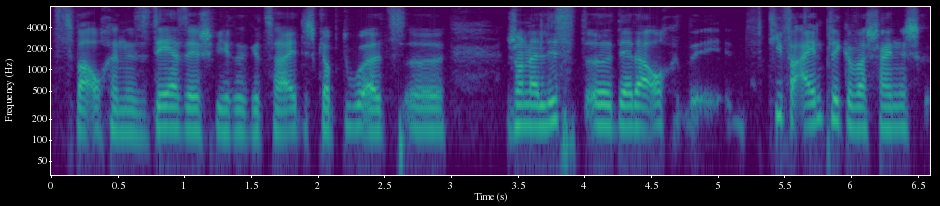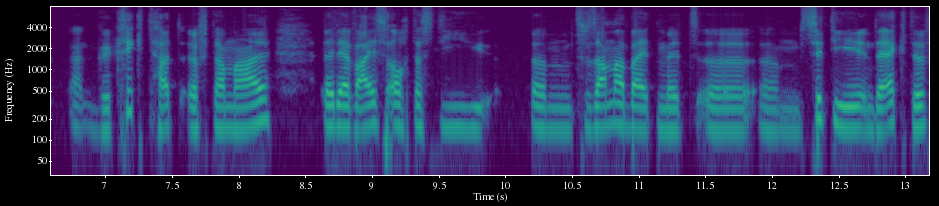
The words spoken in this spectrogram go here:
es war auch eine sehr, sehr schwierige Zeit. Ich glaube, du als äh, Journalist, äh, der da auch äh, tiefe Einblicke wahrscheinlich äh, gekriegt hat, öfter mal, äh, der weiß auch, dass die ähm, Zusammenarbeit mit äh, ähm, City Interactive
